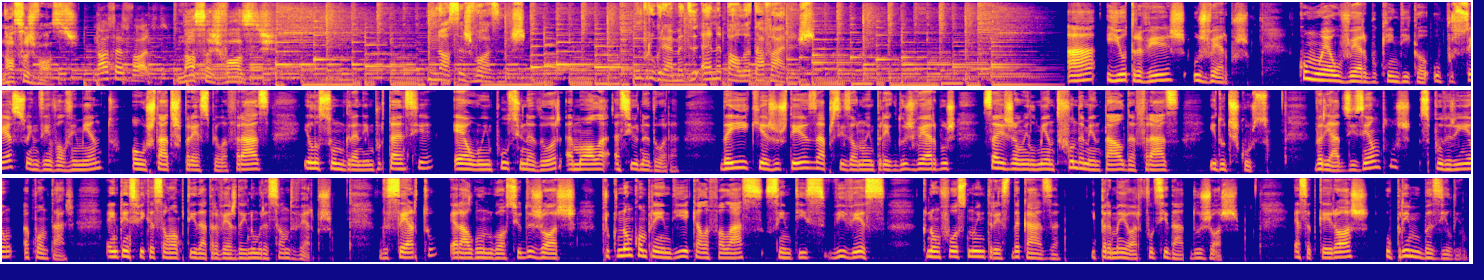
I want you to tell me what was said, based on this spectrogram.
Nossas vozes. Nossas vozes. Nossas vozes. Nossas vozes. Um programa de Ana Paula Tavares. Há e outra vez os verbos. Como é o verbo que indica o processo em desenvolvimento ou o estado expresso pela frase, ele assume grande importância, é o impulsionador, a mola acionadora. Daí que a justeza, a precisão no emprego dos verbos seja um elemento fundamental da frase e do discurso. Variados exemplos se poderiam apontar. A intensificação obtida através da enumeração de verbos. De certo, era algum negócio de Jorge, porque não compreendia que ela falasse, sentisse, vivesse, que não fosse no interesse da casa e para maior felicidade do Jorge. Essa de Queiroz, o primo Basílio.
